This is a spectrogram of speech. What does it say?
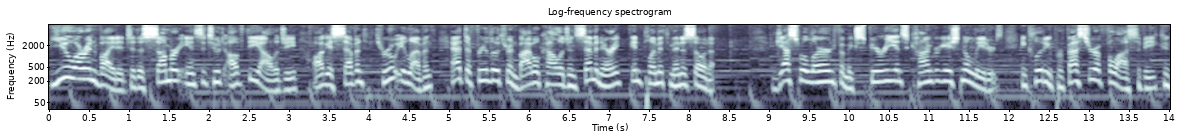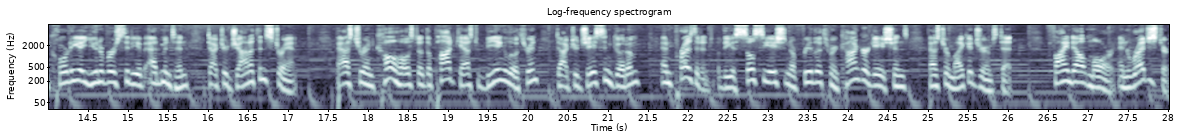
You are invited to the Summer Institute of Theology, August 7th through 11th at the Free Lutheran Bible College and Seminary in Plymouth, Minnesota. Guests will learn from experienced congregational leaders, including Professor of Philosophy, Concordia University of Edmonton, Dr. Jonathan Strand, pastor and co host of the podcast Being Lutheran, Dr. Jason Goodham, and president of the Association of Free Lutheran Congregations, Pastor Micah Hjermstad. Find out more and register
